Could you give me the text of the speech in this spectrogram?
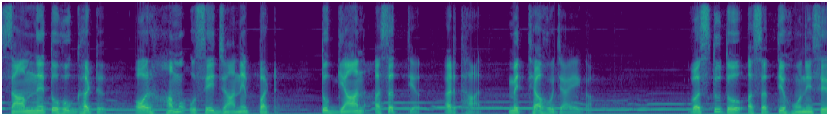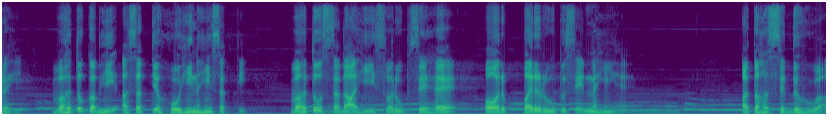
सामने तो हो घट और हम उसे जाने पट। तो ज्ञान असत्य, अर्थात मिथ्या हो जाएगा। वस्तु तो असत्य होने से रही, वह तो कभी असत्य हो ही नहीं सकती। वह तो सदा ही स्वरूप से है और पर रूप से नहीं है। अतः सिद्ध हुआ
